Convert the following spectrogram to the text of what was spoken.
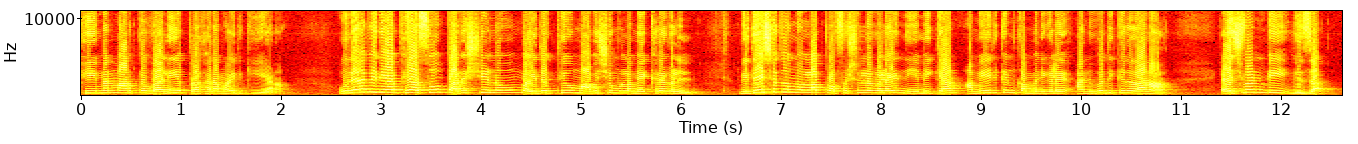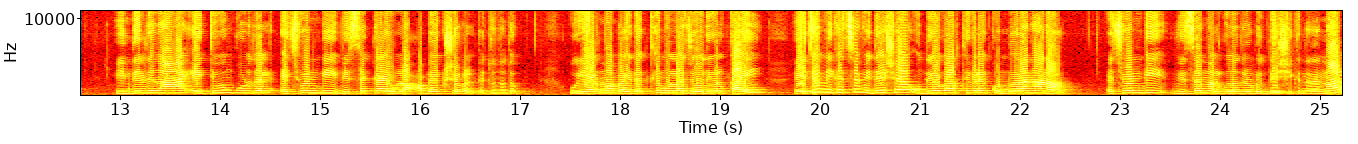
ഭീമന്മാർക്ക് വലിയ പ്രഹരമായിരിക്കുകയാണ്. ഉന്നത വിദ്യാഭ്യാസവും പരിശീലനവും വൈദഗ്ധ്യവും ആവശ്യമുള്ള മേഖലകളിൽ വിദേശത്തു നിന്നുള്ള പ്രൊഫഷണലുകളെ നിയമിക്കാൻ അമേരിക്കൻ കമ്പനികളെ അനുവദിക്കുന്നതാണ് എച്ച് വൺ ബി വിസ. ഇന്ത്യയിൽ നിന്നാണ് ഏറ്റവും കൂടുതൽ എച്ച് വൺ ബി വിസയ്ക്കായുള്ള അപേക്ഷകൾ എത്തുന്നത്. ഉയർന്ന വൈദഗ്ധ്യമുള്ള ജോലികൾക്കായി ഏറ്റവും മികച്ച വിദേശ ഉദ്യോഗാർത്ഥികളെ കൊണ്ടുവരാനാണ് എച്ച് വൺ ബി വിസ നൽകുന്നതിലൂടെ ഉദ്ദേശിക്കുന്നത്. എന്നാൽ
